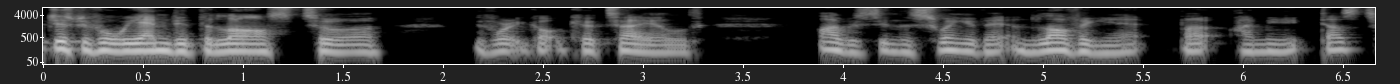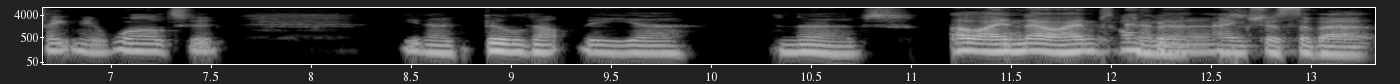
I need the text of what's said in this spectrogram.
just before we ended the last tour, before it got curtailed, I was in the swing of it and loving it. But I mean, it does take me a while to, you know, build up the, uh, nerves. Oh, I know. I'm kind of anxious about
